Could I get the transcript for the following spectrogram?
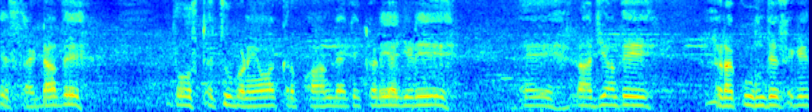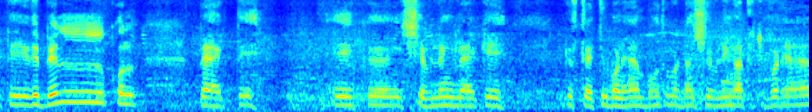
ਇਹ ਸਾਈਡਾਂ ਤੇ ਦੋ ਸਟੈਚੂ ਬਣੇ ਹੋਏ ਆ ਕਿਰਪਾਨ ਲੈ ਕੇ ਖੜੇ ਆ ਜਿਹੜੇ ਇਹ ਰਾਜਿਆਂ ਦੇ ਲੜਾਕੂ ਹੁੰਦੇ ਸੀਗੇ ਤੇ ਇਹਦੇ ਬਿਲਕੁਲ ਬੈਕ ਤੇ ਇੱਕ ਸ਼ਿਵਲਿੰਗ ਲੈ ਕੇ ਇੱਕ ਸਟੈਚੂ ਬਣਿਆ ਹੈ ਬਹੁਤ ਵੱਡਾ ਸ਼ਿਵਲਿੰਗ ਹੱਥ 'ਚ ਫੜਿਆ ਹੈ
